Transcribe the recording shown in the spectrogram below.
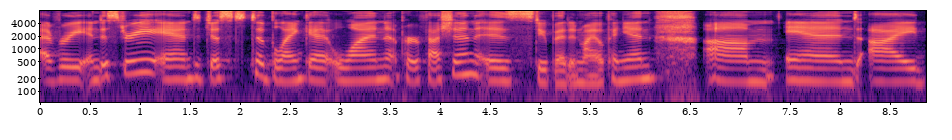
every industry, and just to blanket one profession is stupid, in my opinion. Um, and I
